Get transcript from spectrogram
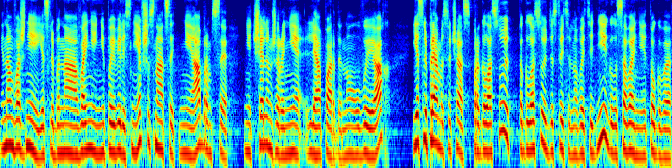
и нам важнее, если бы на войне не появились ни F-16, ни Абрамсы, ни Челленджеры, ни Леопарды. Но, увы и ах, если прямо сейчас проголосуют, то голосуют действительно в эти дни. Голосование итоговое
